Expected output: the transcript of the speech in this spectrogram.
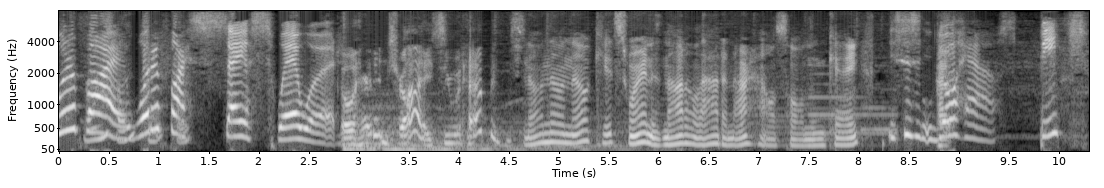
What if I, what if I say a swear word? Go ahead and try. See what happens. No, no, no. Kid swearing is not allowed in our household, okay? This isn't your house, bitch.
